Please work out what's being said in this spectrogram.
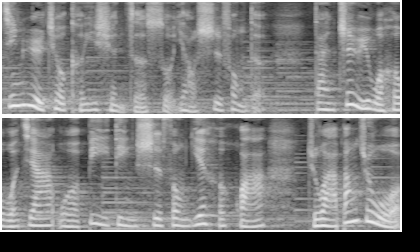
今日就可以选择所要侍奉的。但至于我和我家，我必定侍奉耶和华。主啊，帮助我，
